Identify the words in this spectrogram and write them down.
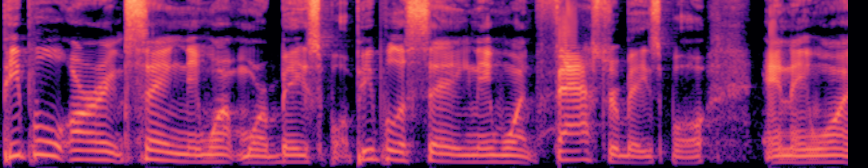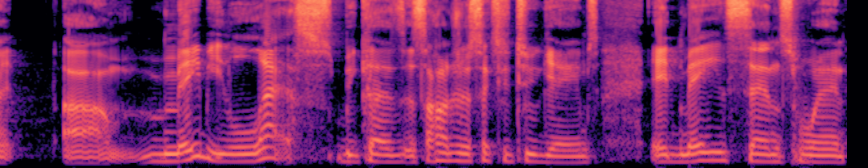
people aren't saying they want more baseball. People are saying they want faster baseball and they want um, maybe less because it's 162 games. It made sense when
